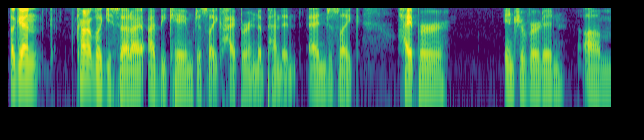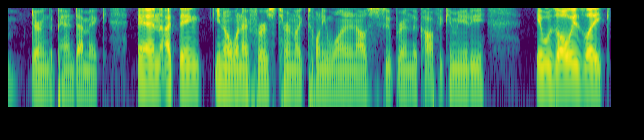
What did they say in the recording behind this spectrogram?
again, kind of like you said, I, I became just like hyper independent and just like hyper introverted um during the pandemic. And I think, you know, when I first turned like 21 and I was super in the coffee community, it was always like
